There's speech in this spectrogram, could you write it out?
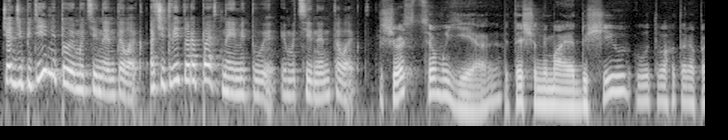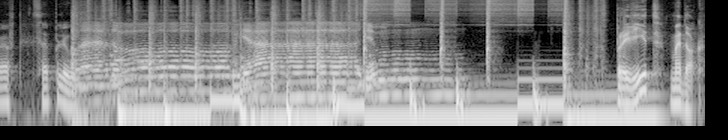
Чат GPT імітує емоційний інтелект, а чи твій терапевт не імітує емоційний інтелект? Щось в цьому є. Те, що немає душі у твого терапевта, це плюс. Привіт, медок.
